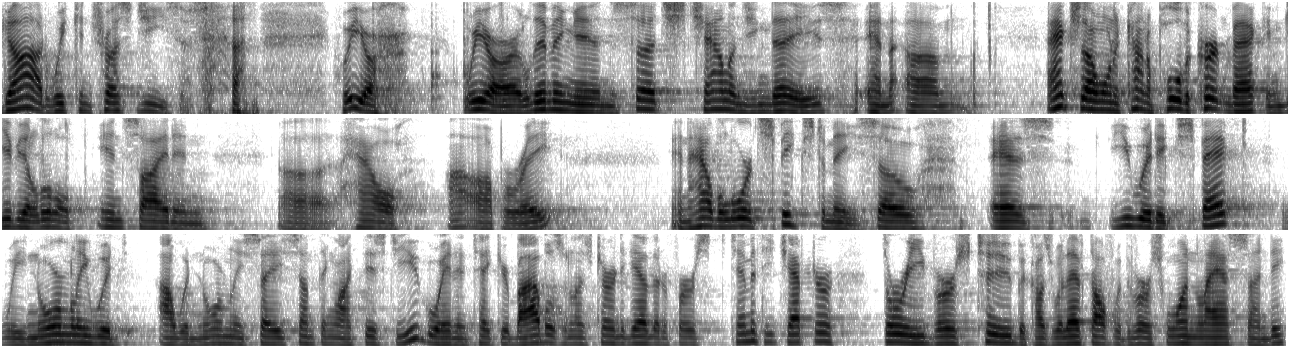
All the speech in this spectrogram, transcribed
God, we can trust Jesus. we are we are living in such challenging days, and um, actually, I want to kind of pull the curtain back and give you a little insight in uh, how I operate and how the Lord speaks to me. So, as you would expect, we normally would I would normally say something like this to you. Go ahead and take your Bibles and let's turn together to 1 Timothy chapter 3, verse 2, because we left off with verse 1 last Sunday.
